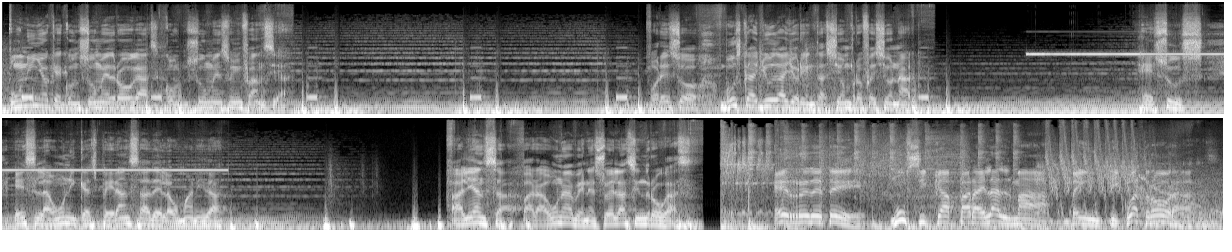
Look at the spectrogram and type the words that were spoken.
Un niño que consume drogas consume su infancia. Por eso, busca ayuda y orientación profesional. Jesús es la única esperanza de la humanidad. Alianza para una Venezuela sin drogas. RDT, música para el alma, 24 horas.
